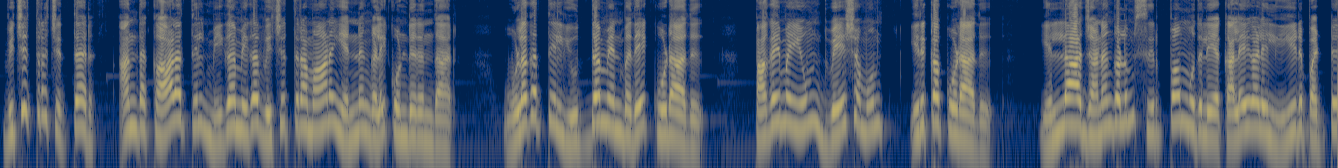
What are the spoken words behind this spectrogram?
விசித்திர சித்தர் அந்த காலத்தில் மிக மிக விசித்திரமான எண்ணங்களை கொண்டிருந்தார். உலகத்தில் யுத்தம் என்பதே கூடாது. பகைமையும் துவேஷமும் இருக்கக்கூடாது. எல்லா ஜனங்களும் சிற்பம் முதலிய கலைகளில் ஈடுபட்டு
